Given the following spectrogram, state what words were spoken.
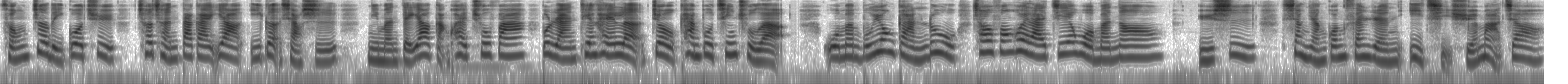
从这里过去，车程大概要一个小时，你们得要赶快出发，不然天黑了就看不清楚了。我们不用赶路，超风会来接我们哦。于是，向阳光三人一起学马叫。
